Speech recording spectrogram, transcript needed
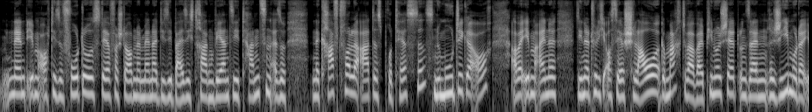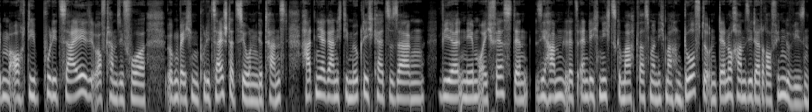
nennt eben auch diese Fotos der verstorbenen Männer, die sie bei sich tragen, während sie tanzen. Also eine kraftvolle Art des Protestes, eine mutige auch, aber eben eine, die natürlich auch sehr schlau gemacht war, weil Pinochet und sein Regime oder eben auch die Polizei, oft haben sie vor irgendwelchen Polizeistationen getanzt, hatten ja gar nicht die Möglichkeit zu sagen, wir nehmen euch fest, denn sie haben letztendlich letztendlich nichts gemacht, was man nicht machen durfte. Und dennoch haben sie darauf hingewiesen.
